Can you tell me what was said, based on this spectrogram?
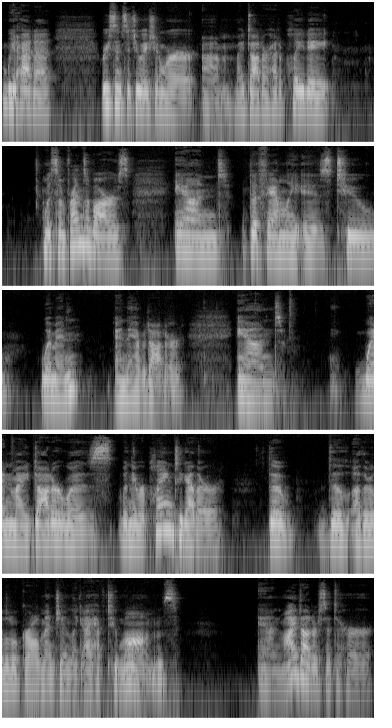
we had a recent situation where um, my daughter had a play date with some friends of ours and the family is two women and they have a daughter. And when my daughter was when they were playing together the the other little girl mentioned like i have two moms. And my daughter said to her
